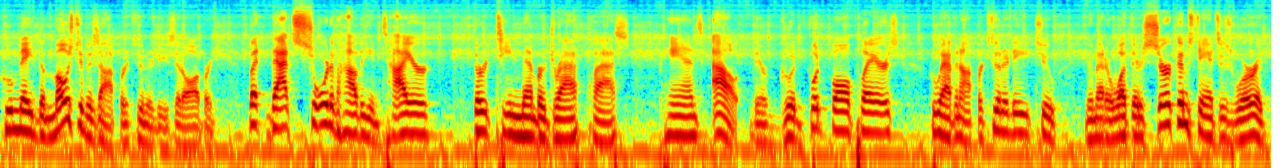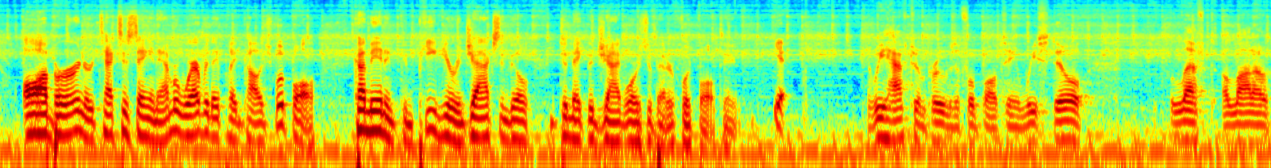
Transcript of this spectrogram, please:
who made the most of his opportunities at Auburn. But that's sort of how the entire 13 member draft class pans out. They're good football players who have an opportunity to, no matter what their circumstances were at Auburn or Texas A&M or wherever they played college football, come in and compete here in Jacksonville to make the Jaguars a better football team. Yeah, we have to improve as a football team. We still left a lot of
